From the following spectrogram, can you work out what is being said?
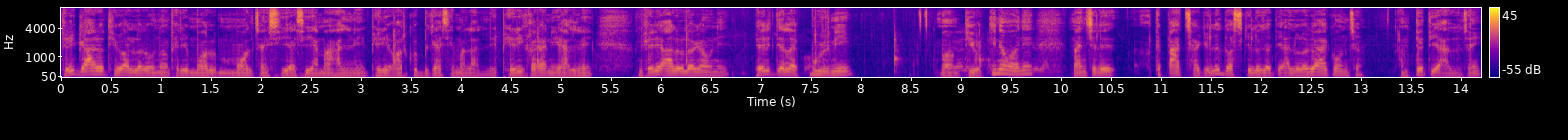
फेरि गाह्रो थियो लगाउन फेरि मल मल चाहिँ सिया सियामा हाल्ने फेरि अर्को बिकासेमा हाल्ने फेरि खरानी हाल्ने फेरि आलु लगाउने फेरि त्यसलाई पुर्ने थियो। किनभने मान्छेले त्यो पाँच छ किलो दस किलो जति आलु लगाएको हुन्छ। अनि त्यति आलु चाहिँ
